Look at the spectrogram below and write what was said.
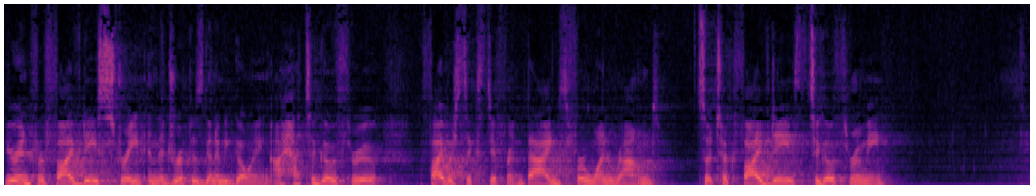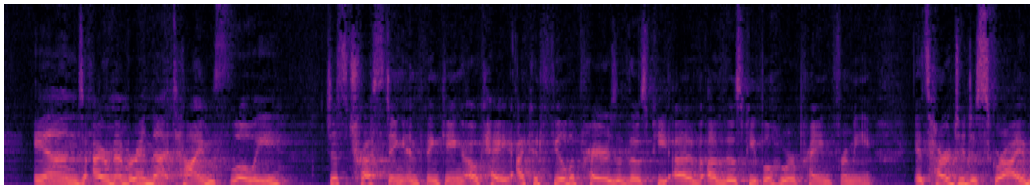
You're in for five days straight, and the drip is going to be going. I had to go through five or six different bags for one round. So it took five days to go through me. And I remember in that time, slowly just trusting and thinking, okay, I could feel the prayers of those, pe- of, of those people who were praying for me. It's hard to describe.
